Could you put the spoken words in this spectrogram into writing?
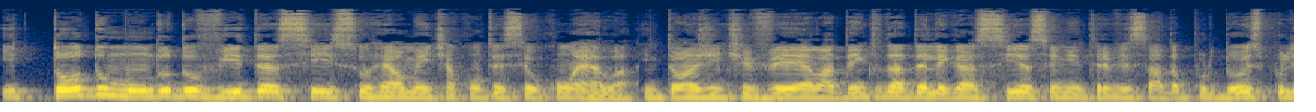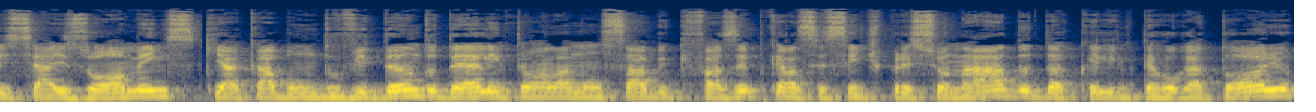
e todo mundo duvida se isso realmente aconteceu com ela. Então a gente vê ela dentro da delegacia sendo entrevistada por dois policiais homens que acabam duvidando dela, então ela não sabe o que fazer porque ela se sente pressionada daquele interrogatório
